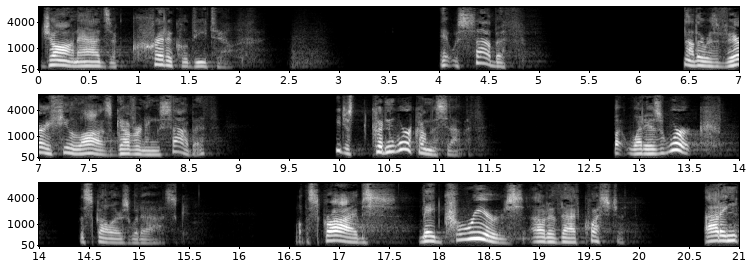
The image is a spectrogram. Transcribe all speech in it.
John adds a critical detail. It was Sabbath. Now, there was very few laws governing Sabbath. He just couldn't work on the Sabbath. But what is work? The scholars would ask. Well, the scribes made careers out of that question, adding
